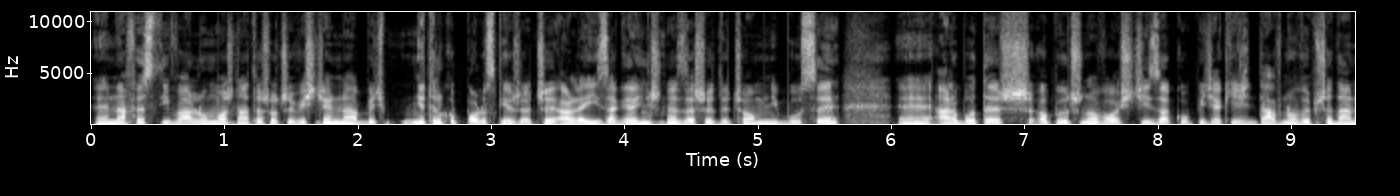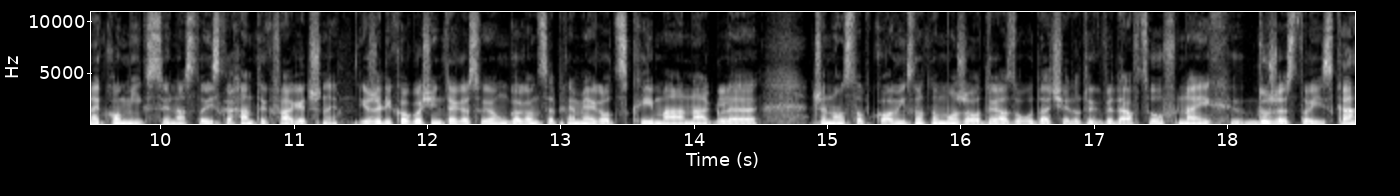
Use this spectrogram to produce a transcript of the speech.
E, na festiwalu można też oczywiście nabyć nie tylko polskie rzeczy, ale i zagraniczne zeszyty czy omnibusy, e, albo też oprócz nowości zakupić jakieś dawno wyprzedane komiksy na stoiskach antykwarycznych. Jeżeli kogoś interesują gorące premiery od Screama, Nagle czy Non-Stop Comics, no to może od razu udać się do tych wydawców na ich duże stoiska.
